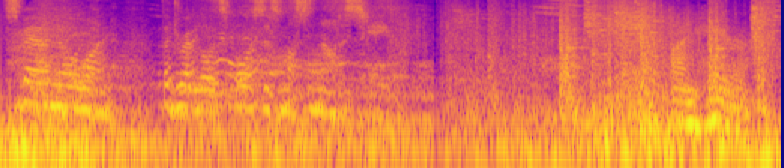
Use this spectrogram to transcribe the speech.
Spare no one. The Dreadlord's forces must not escape. I'm here.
